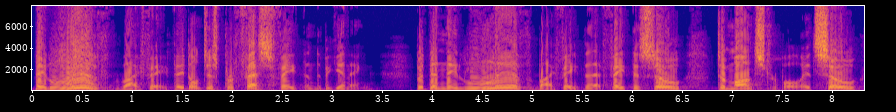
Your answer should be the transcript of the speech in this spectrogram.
They live by faith. They don't just profess faith in the beginning, but then they live by faith. And that faith is so demonstrable. It's so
